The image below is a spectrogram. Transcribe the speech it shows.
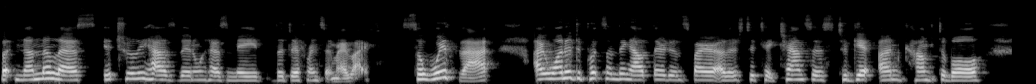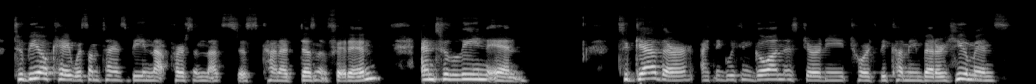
But nonetheless, it truly has been what has made the difference in my life. So, with that, I wanted to put something out there to inspire others to take chances, to get uncomfortable, to be okay with sometimes being that person that's just kind of doesn't fit in, and to lean in. Together, I think we can go on this journey towards becoming better humans.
